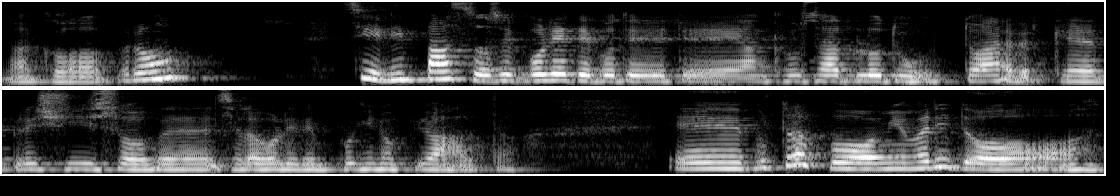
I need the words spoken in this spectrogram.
la copro. Sì, l'impasto se volete potete anche usarlo tutto, eh, perché è preciso per, se la volete un pochino più alta. E purtroppo mio marito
